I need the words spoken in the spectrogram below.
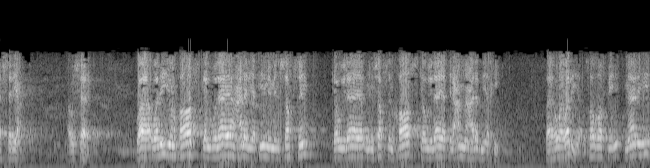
الشريعة أو الشارع. وولي خاص كالولاية على اليتيم من شخص كولاية من شخص خاص كولاية العم على ابن أخيه. فهو ولي يتصرف في ماله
